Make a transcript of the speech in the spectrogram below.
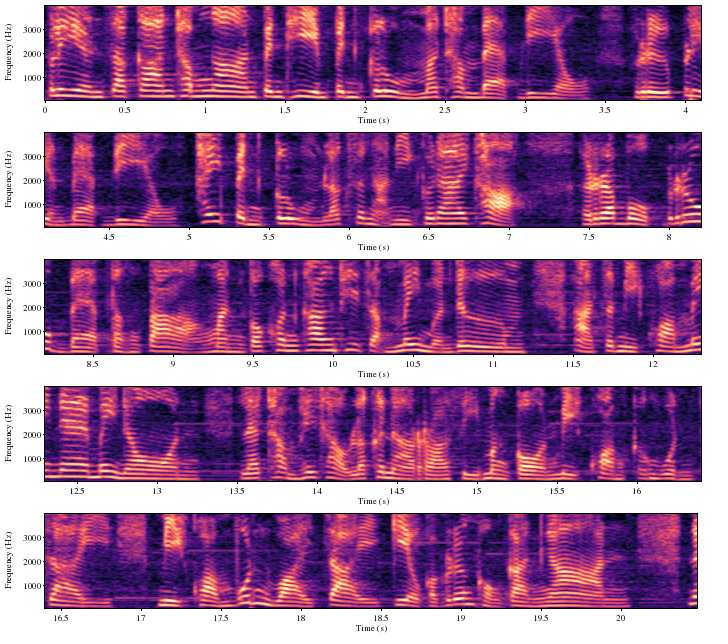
เปลี่ยนจากการทำงานเป็นทีมเป็นกลุ่มมาทำแบบเดี่ยว หรือเปลี่ยนแบบเดี่ยวให้เป็นกลุ่มลักษณะนี้ก็ได้ค่ะ ระบบรูปแบบต่างๆ มันก็ค่อนข้างที่จะไม่เหมือนเดิม อาจจะมีความไม่แน่ไม่นอน และทำให้ชาวลัคนาราศีมังกรมีความกังวลใจ มีความวุ่นวายใจเกี่ยวกับเรื่องของการงาน ใน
